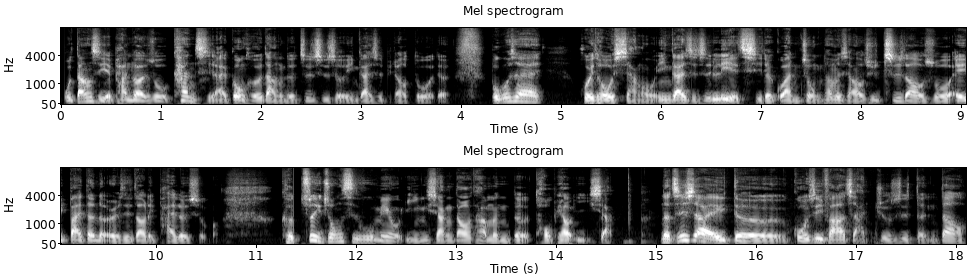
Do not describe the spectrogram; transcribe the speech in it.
我当时也判断说，看起来共和党的支持者应该是比较多的。不过现在回头想哦，应该只是猎奇的观众，他们想要去知道说，诶，拜登的儿子到底拍了什么？可最终似乎没有影响到他们的投票意向。那接下来的国际发展，就是等到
